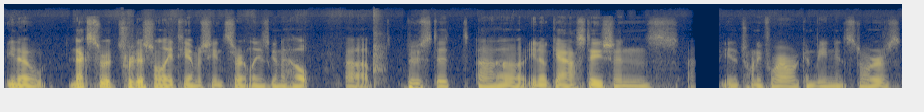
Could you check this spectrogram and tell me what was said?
you know, next to a traditional ATM machine certainly is going to help uh, boost it. Uh, you know, gas stations, uh, you know, 24-hour convenience stores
